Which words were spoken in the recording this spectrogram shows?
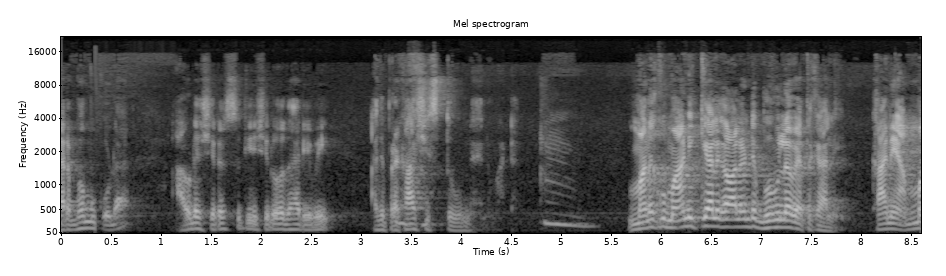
గర్భము కూడా ఆవిడ శిరస్సుకి శిరోధార్యమై అది ప్రకాశిస్తూ ఉన్నాయన్నమాట. మనకు మాణిక్యాలు కావాలంటే భూమిలో వెతకాలి. కానీ అమ్మ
